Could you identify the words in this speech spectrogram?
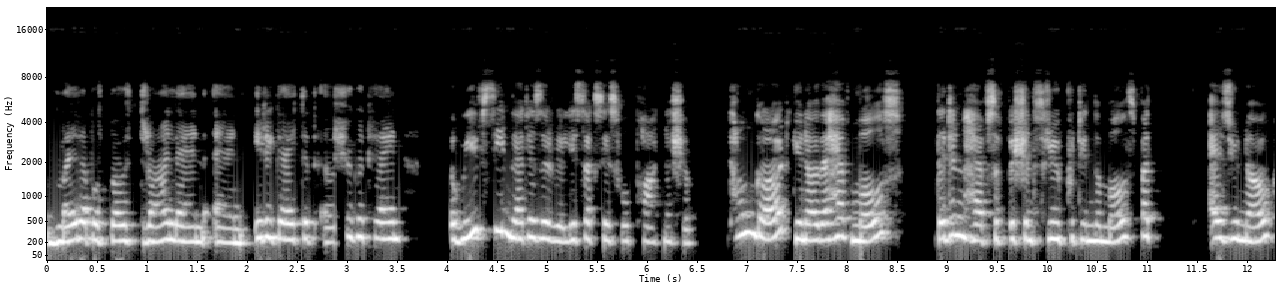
made up of both dry land and irrigated uh, sugarcane. We've seen that as a really successful partnership. Tongaat, you know, they have mills. They didn't have sufficient throughput in the mills, but as you know,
